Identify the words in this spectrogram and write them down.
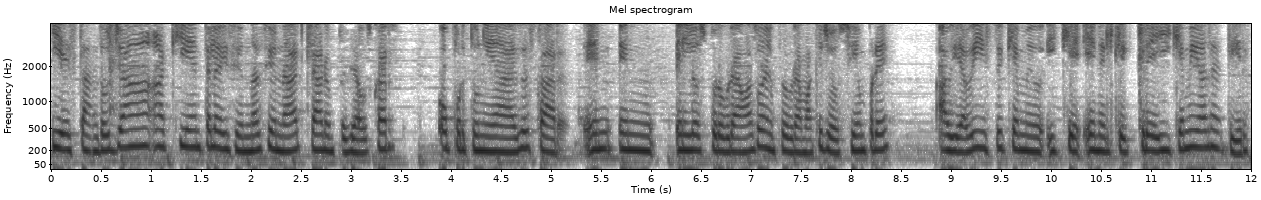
Y estando ya aquí en Televisión Nacional, claro, empecé a buscar oportunidades de estar en, los programas o en el programa que yo siempre había visto y que, me, y que en el que creí que me iba a sentir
